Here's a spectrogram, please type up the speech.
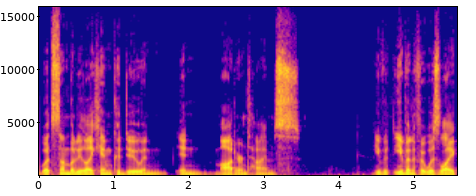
what somebody like him could do in, in modern times. Even even if it was like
